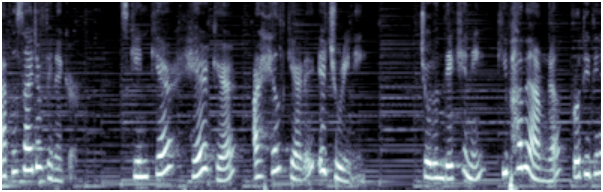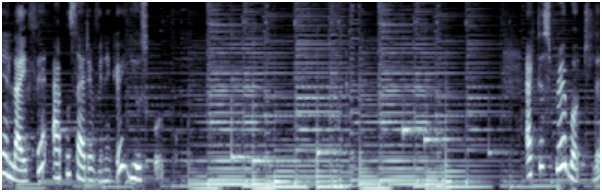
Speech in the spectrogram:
Apple cider vinegar skin care hair care আর হেলথ কেয়ারে এর জুড়ি নেই। চলুন দেখে নিই কীভাবে আমরা প্রতিদিনের লাইফে অ্যাপল সাইডার ভিনেগার ইউজ করব। একটা স্প্রে বটলে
